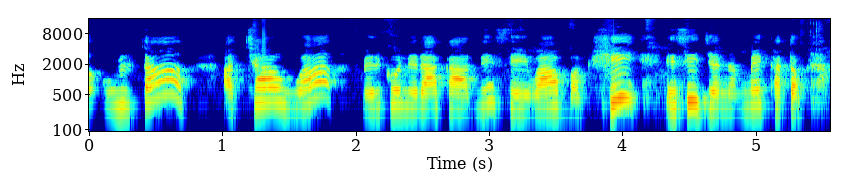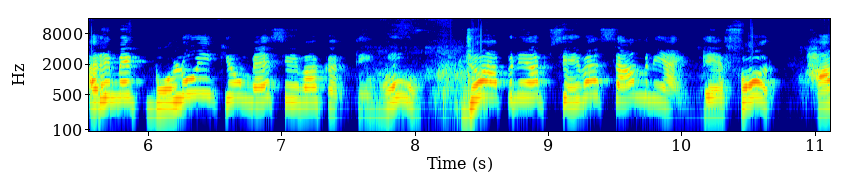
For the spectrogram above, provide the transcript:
उल्टा अच्छा हुआ मेरे को निराकार ने सेवा बख्शी इसी जन्म में खत्म। अरे मैं बोलू ही क्यों? मैं सेवा करती हूँ। जो अपने आप सेवा सामने आई therefore how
